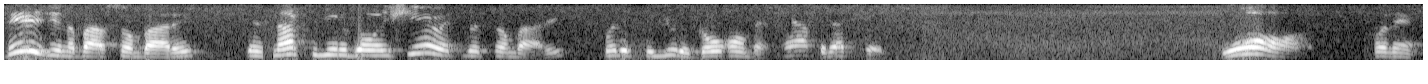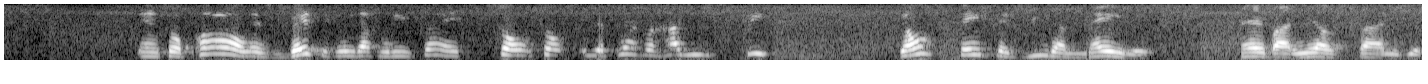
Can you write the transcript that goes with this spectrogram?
vision about somebody, it's not for you to go and share it with somebody, but it's for you to go on behalf of that person. War for them. And so Paul is basically that's what he's saying. So so it depends on how you speak. Don't think that you done made it. Everybody else trying to get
